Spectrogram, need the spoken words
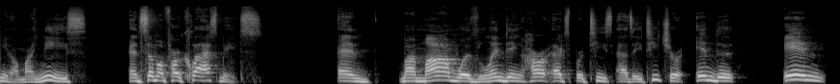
you know, my niece, and some of her classmates. And my mom was lending her expertise as a teacher in the in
